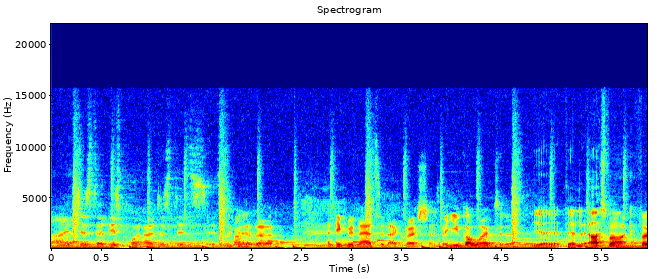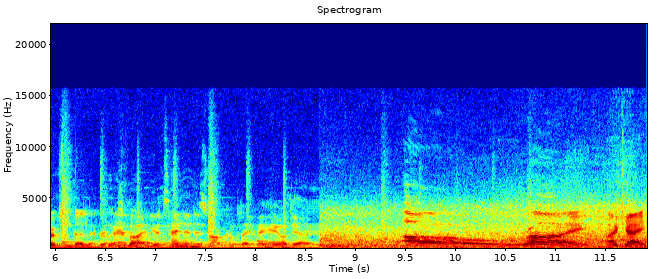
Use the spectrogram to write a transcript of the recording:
I just, at this point, I just, it's, it's kind of a, I think we've answered that question. But you've got work to do. Yeah, yeah, deadlift. That's fine, I can focus on deadlift. Remember, your tendon is not completely healed yet. Oh, right. Okay.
